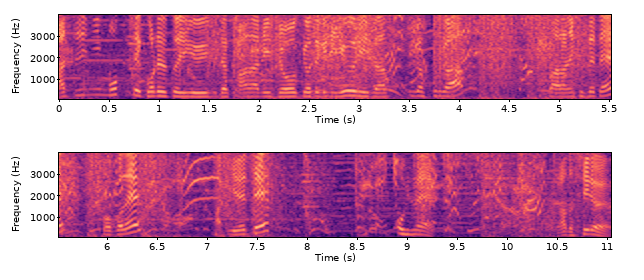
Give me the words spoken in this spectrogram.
端に持ってこれるという意味ではかなり状況的に有利な気がするがさらに崩れてここでは入れて大きいですねさああとシール。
